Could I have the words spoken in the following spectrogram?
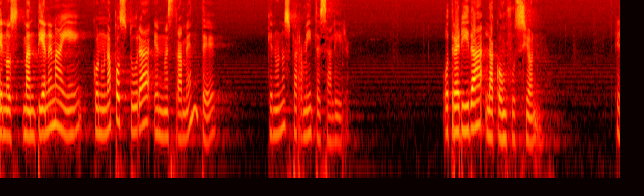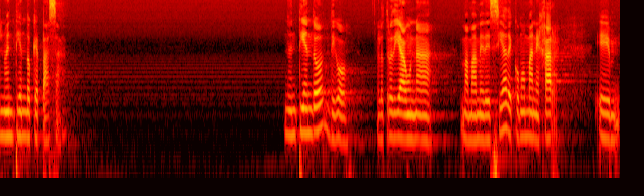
que nos mantienen ahí con una postura en nuestra mente que no nos permite salir. Otra herida, la confusión. El no entiendo qué pasa. No entiendo, digo, el otro día una mamá me decía de cómo manejar eh,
